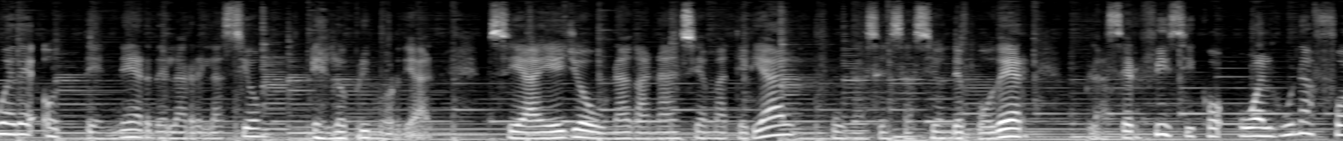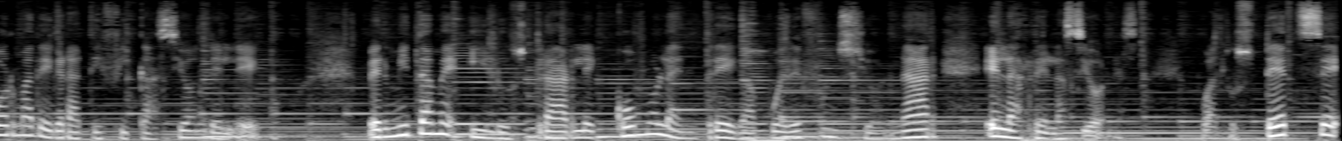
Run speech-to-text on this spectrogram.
puede obtener de la relación es lo primordial, sea ello una ganancia material, una sensación de poder, placer físico o alguna forma de gratificación del ego. Permítame ilustrarle cómo la entrega puede funcionar en las relaciones. Cuando usted se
